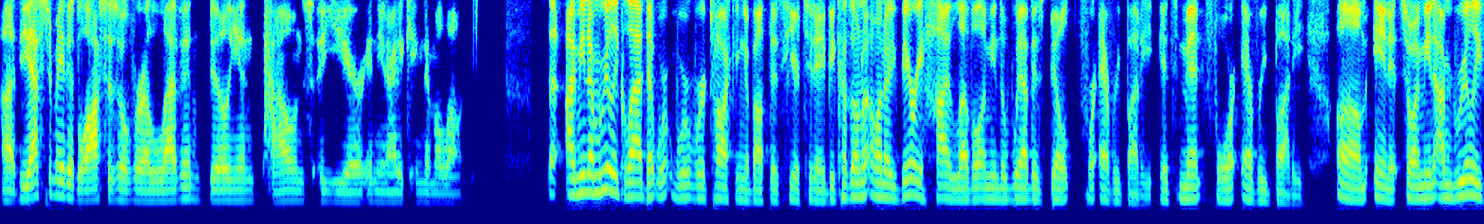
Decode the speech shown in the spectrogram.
uh, the estimated loss is over 11 billion pounds a year in the United Kingdom alone. I mean, I'm really glad that we're, we're, we're, talking about this here today because on, on a very high level, I mean, the web is built for everybody. It's meant for everybody um, in it. So, I mean, I'm really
